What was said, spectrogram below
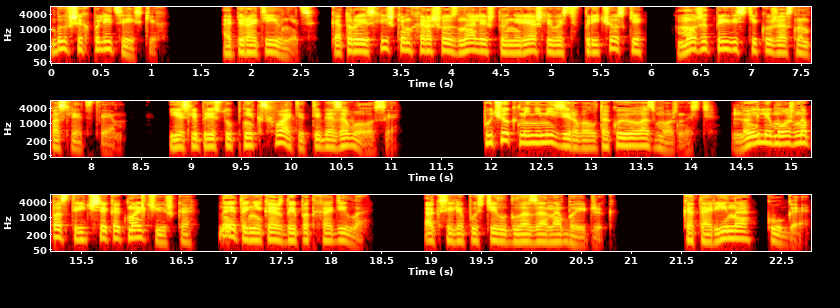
бывших полицейских. Оперативниц, которые слишком хорошо знали, что неряшливость в прическе может привести к ужасным последствиям, если преступник схватит тебя за волосы. Пучок минимизировал такую возможность. Ну или можно постричься как мальчишка, но это не каждый подходило. Аксель опустил глаза на бейджик. Катарина Куга.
